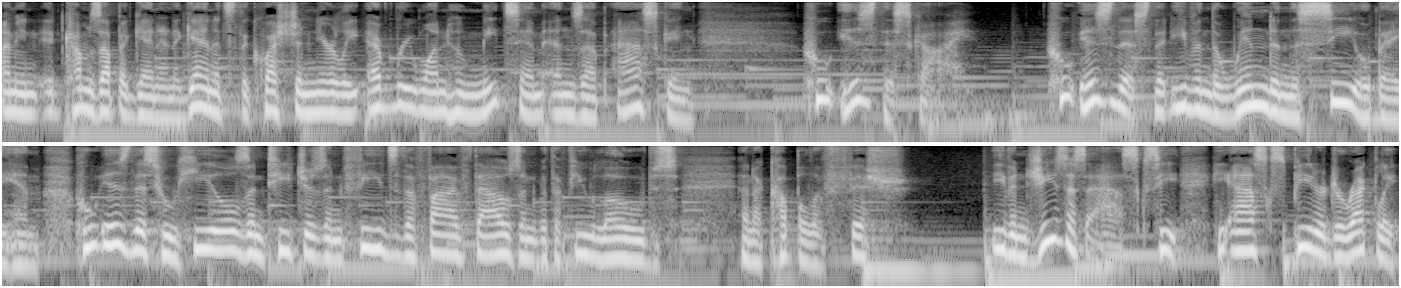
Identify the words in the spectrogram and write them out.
I mean, it comes up again and again. It's the question nearly everyone who meets him ends up asking Who is this guy? Who is this that even the wind and the sea obey him? Who is this who heals and teaches and feeds the 5,000 with a few loaves? and a couple of fish. Even Jesus asks. He, he asks Peter directly,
